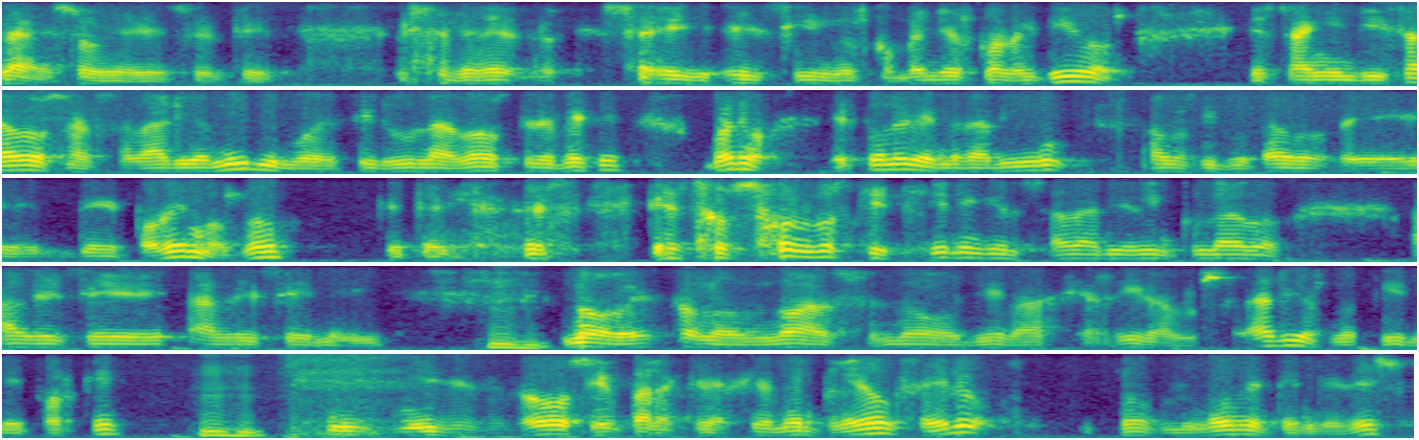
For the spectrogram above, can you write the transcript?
Eso es, si los convenios colectivos están indizados al salario mínimo, es decir, una, dos, tres veces. Bueno, esto le vendrá bien a los diputados de, de Podemos, ¿no? Que, tenían, que estos son los que tienen el salario vinculado al, S, al SMI. No, esto no, no, no, lleva hacia arriba los salarios, no tiene por qué. ni, ni, desde luego, si para creación de empleo, cero no, depende de eso.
